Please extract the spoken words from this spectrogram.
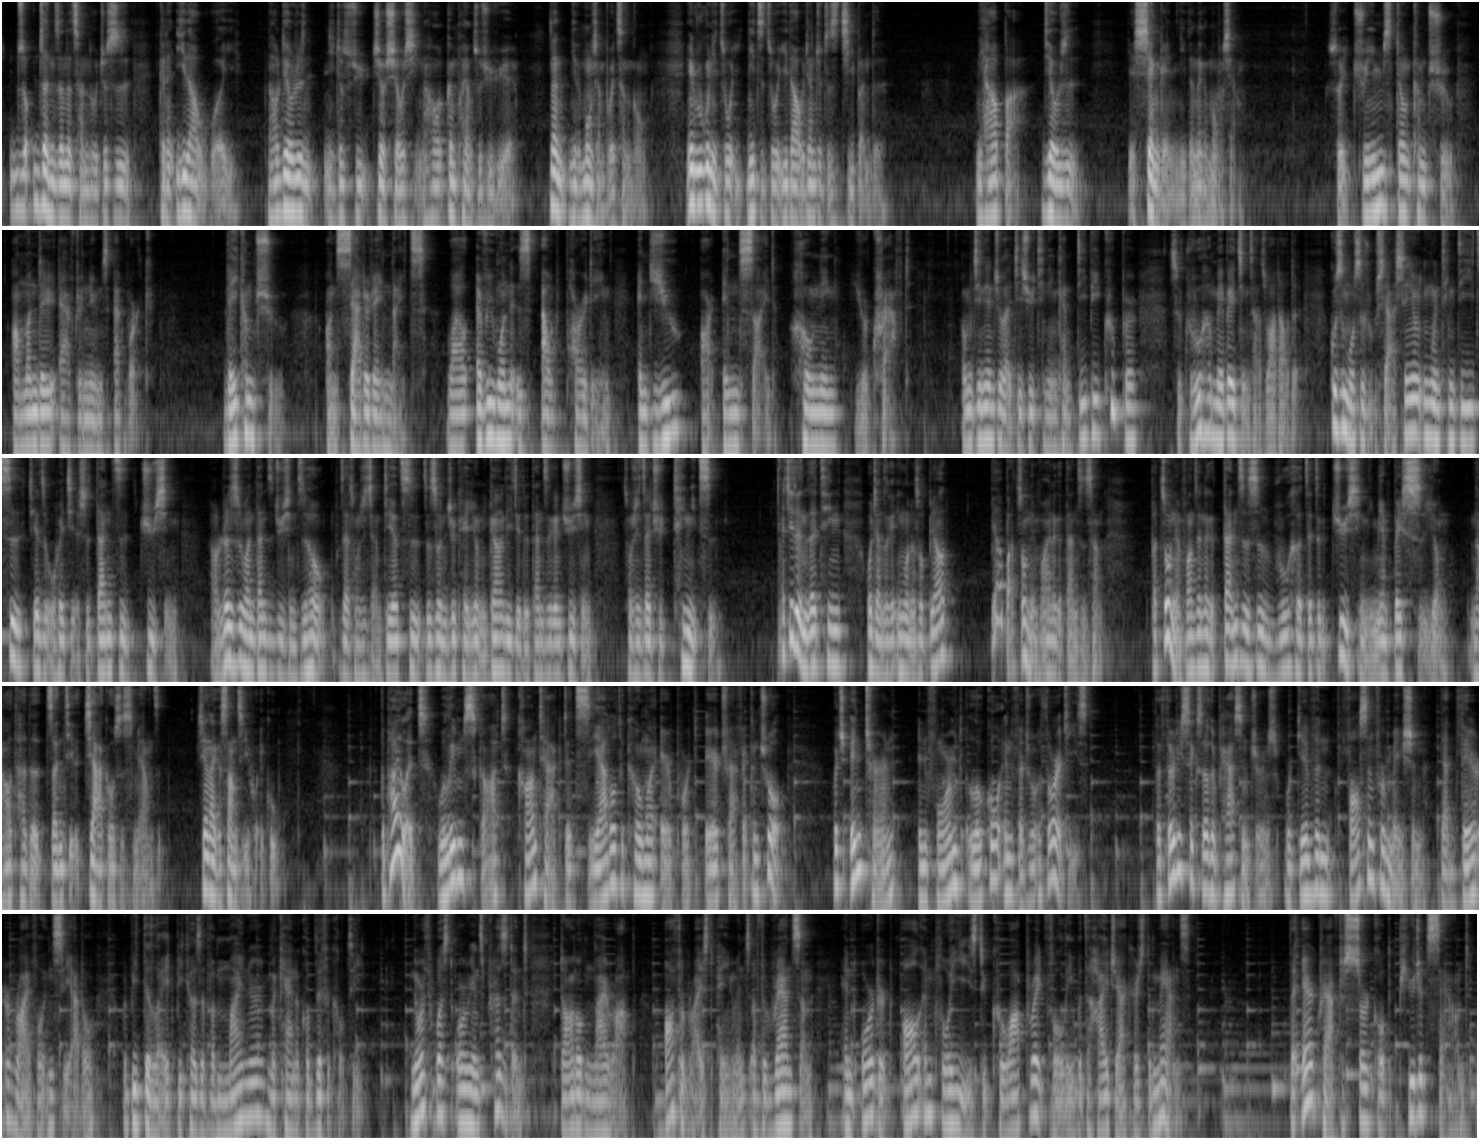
认认真的程度就是可能一到五而已，然后六日你就去就休息，然后跟朋友出去约，那你的梦想不会成功，因为如果你做你只做一到五，这样就只是基本的，你还要把六日也献给你的那个梦想。所以，dreams don't come true on Monday afternoons at work. They come true on Saturday nights while everyone is out partying and you are inside honing your craft。我们今天就来继续听听看 D.B. Cooper 是如何没被警察抓到的。故事模式如下：先用英文听第一次，接着我会解释单字句型。好，认识完单字句型之后，我再重新讲第二次。这时候你就可以用你刚刚理解的单字跟句型，重新再去听一次。那记得你在听我讲这个英文的时候，不要不要把重点放在那个单词上。把重点放在那个单字是如何在这个句型里面被使用，然后它的整体的架构是什么样子。先来个上集回顾。The pilot, William Scott, contacted Seattle Tacoma Airport Air Traffic Control, which in turn informed local and federal authorities. The 36 other passengers were given false information that their arrival in Seattle would be delayed because of a minor mechanical difficulty. Northwest Orient's president, Donald Nyrop, authorized payment of the ransom and ordered all employees to cooperate fully with the hijackers' demands. The aircraft circled Puget Sound.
